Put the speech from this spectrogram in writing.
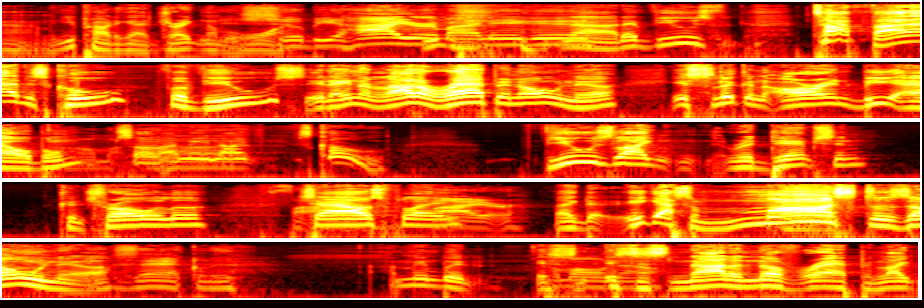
Um, you probably got Drake number It one. should be higher, my nigga. Nah, that views top five is cool for views. It ain't a lot of rapping on there. It's slick an R and B album. Oh so I mean like it's cool. Views like Redemption, Controlla, Child's Play. Fire. Like that, he got some monsters on there. Exactly. I mean, but it's it's now. just not enough rapping. Like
